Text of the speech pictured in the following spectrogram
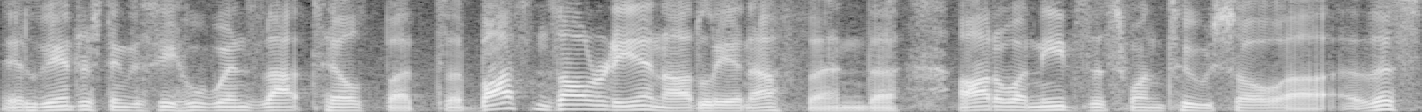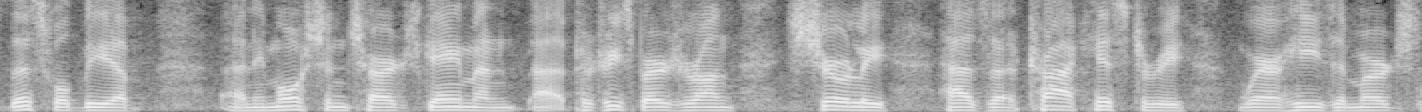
it'll be interesting to see who wins that tilt. But uh, Boston's already in, oddly enough, and uh, Ottawa needs this one too. So uh, this this will be a an emotion charged game, and uh, Patrice Bergeron surely has a track history where he's emerged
